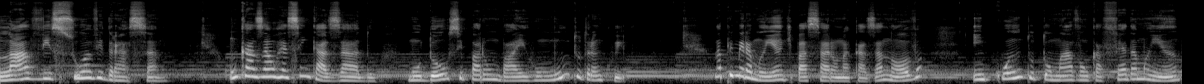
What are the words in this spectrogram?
Lave sua vidraça. Um casal recém-casado mudou-se para um bairro muito tranquilo. Na primeira manhã que passaram na casa nova, enquanto tomavam café da manhã,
